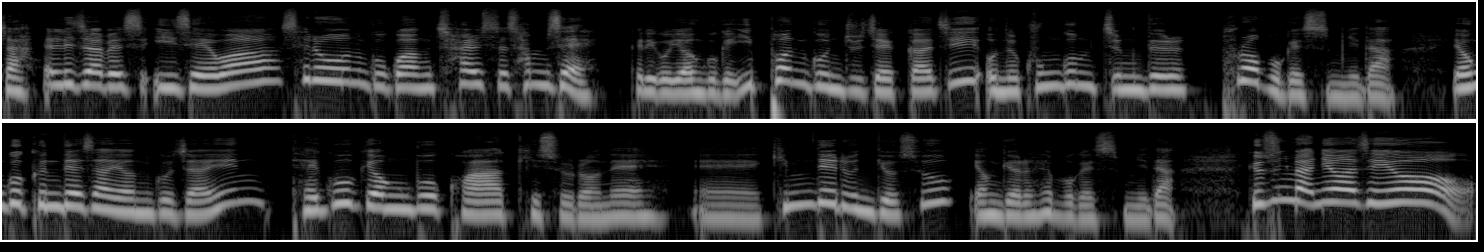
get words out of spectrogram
자, 엘리자베스 2세와 새로운 국왕 찰스 3세, 그리고 영국의 입헌군 주제까지 오늘 궁금증들 풀어보겠습니다. 영국 근대사 연구자인 대구경북과학기술원의 김대륜 교수 연결을 해보겠습니다. 교수님 안녕하세요.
